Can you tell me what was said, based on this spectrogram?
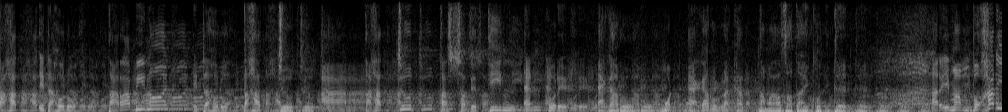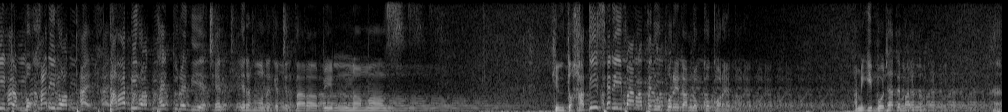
তাহাত এটা হলো তারাবি নয়, এটা হলো তাহাজ্জুদ। আর তাহাজ্জুদ, তার সাথে তিন এন্ড করে এগারো, মোট এগারো রাকাত নামাজ আদায় করতেন। আর ইমাম বুখারী, এটা বুখারীর অধ্যায় তারাবির অধ্যায় তুলে দিয়েছেন। এরকম মনে করছে তারাবির নামাজ। কিন্তু হাদিসের ইবারাতের উপর এটা লক্ষ্য করে না। আমি কি বোঝাতে পারলাম হ্যাঁ।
